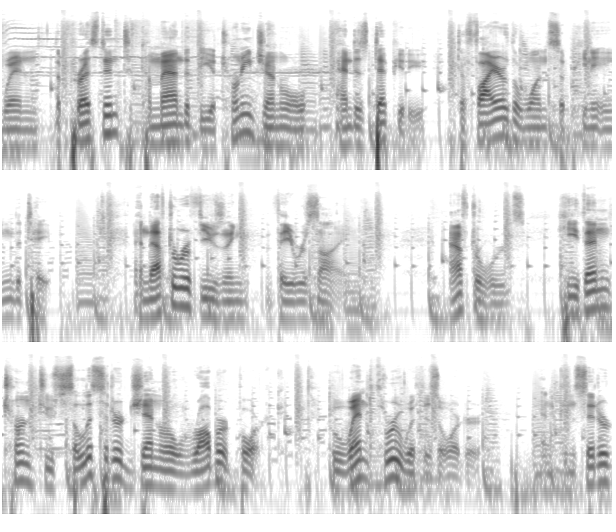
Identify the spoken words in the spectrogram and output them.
when the President commanded the Attorney General and his deputy to fire the one subpoenaing the tape, and after refusing, they resigned. Afterwards, he then turned to Solicitor General Robert Bork, who went through with his order and considered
